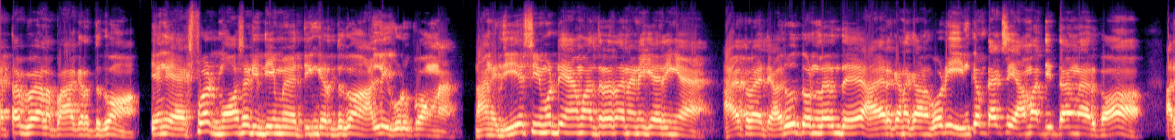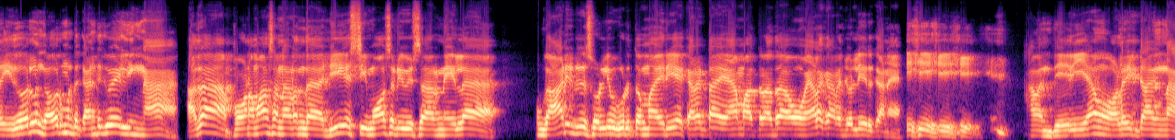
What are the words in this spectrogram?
எட்டப்ப வேலை பார்க்கறதுக்கும் எங்க எக்ஸ்பர்ட் மோசடி டீம் திங்கிறதுக்கும் அள்ளி கொடுப்போங்கண்ணா. நாங்க ஜிஎஸ்டி மட்டும் ஏமாத்துறதா நினைக்காதீங்க. ஆயிரத்தி தொள்ளாயிரத்தி அறுபத்தொன்னுல இருந்து ஆயிரக்கணக்கான கோடி இன்கம் டேக்ஸ் ஏமாத்திட்டு தாங்கண்ணா இருக்கோம். அதை இதுவரையிலும் கவர்மெண்ட் கண்டுக்கவே இல்லைங்கண்ணா. அதான் போன மாசம் நடந்த ஜிஎஸ்டி மோசடி விசாரணையில உங்க ஆடிட்டர் சொல்லி கொடுத்த மாதிரியே கரெக்டா ஏமாத்துனதா அவன் வேலைக்காரன் சொல்லியிருக்கானே. அவன் தெரியாம வளரிட்டாங்கண்ணா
